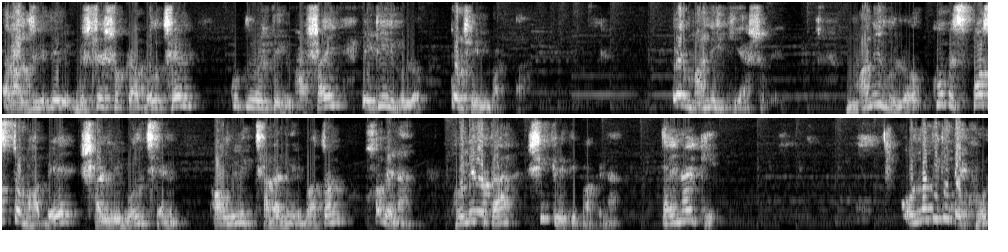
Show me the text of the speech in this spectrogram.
রাজনীতির বিশ্লেষকরা বলছেন, কূটনৈতিক ভাষায় এটিই হলো কঠিন বার্তা। এর মানে কি আসলে? মানে হলো খুব স্পষ্টভাবে শার্লি বলছেন, আওয়ামী লীগ ছাড়া নির্বাচন হবে না, হলেও তা স্বীকৃতি পাবে না। তাই নয় কি? অন্যদিকে দেখুন,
